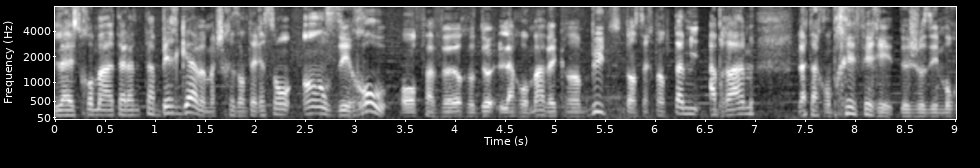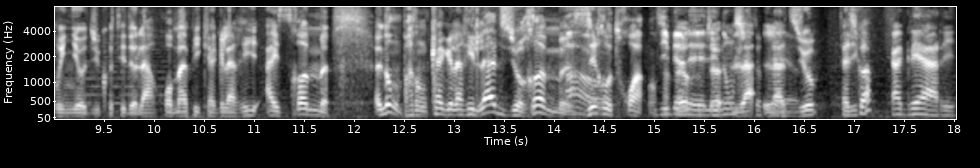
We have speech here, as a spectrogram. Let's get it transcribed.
L'AS Roma Atalanta Bergame, un match très intéressant 1-0 en faveur de la Roma avec un but d'un certain Tammy Abraham, l'attaquant préféré de José Mourinho du côté de la Roma, puis Cagliari Ice Rome. Euh, non, pardon, Cagliari Lazio Rome Ah, 0-3 en faveur les- de les noms, s'il la. Lazio. T'as dit quoi? Cagliari.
